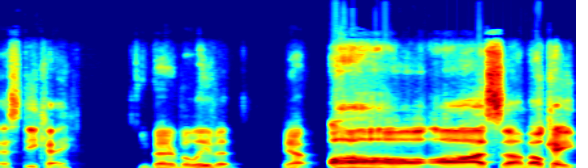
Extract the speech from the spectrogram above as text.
SDK? You better believe it. Yep. Oh, awesome. Okay.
